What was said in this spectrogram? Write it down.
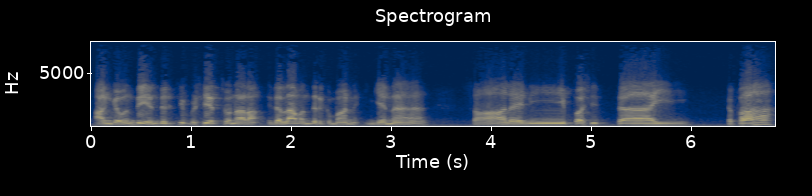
அங்க வந்து எந்திரிச்சு விஷய சொன்னாராம். இதெல்லாம் வந்திருக்குமான்னு. இங்க என்ன? சால நீ பசித்தாய். எப்பா?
